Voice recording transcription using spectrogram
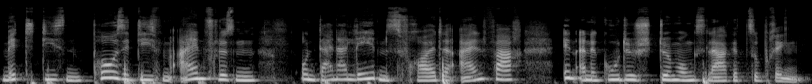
mit diesen positiven Einflüssen und deiner Lebensfreude einfach in eine gute Stimmungslage zu bringen.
